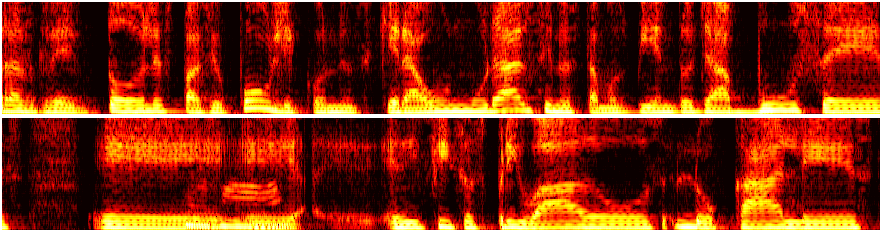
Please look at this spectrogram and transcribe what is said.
trasgredir todo el espacio público, no siquiera un mural, sino estamos viendo ya buses, eh, uh -huh. eh, edificios privados, locales,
